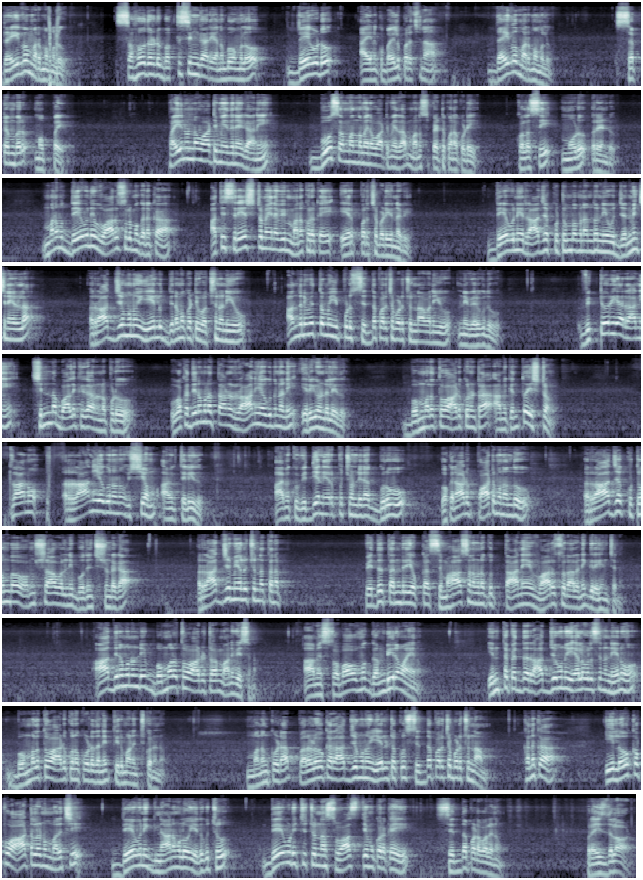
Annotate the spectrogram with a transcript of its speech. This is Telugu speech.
దైవ మర్మములు. సహోదరుడు భక్తి సింగ్ గారి అనుభవంలో దేవుడు ఆయనకు బయలుపరిచిన దైవ మర్మములు. సెప్టెంబర్ ముప్పై. పైనున్న వాటి మీదనే కానీ భూ సంబంధమైన వాటి మీద మనసు పెట్టుకొనకుడి. కొలసి మూడు రెండు. మనము దేవుని వారసులము గనక అతి శ్రేష్టమైనవి మన కొరకై ఏర్పరచబడి ఉన్నవి. దేవుని రాజ కుటుంబమునందు నీవు జన్మించిన ఎడల రాజ్యమును ఏలు దినమొకటి వచ్చుననియు అందునిమిత్తము ఇప్పుడు సిద్ధపరచబడుచున్నావనియు నీవెరుగుదువు విక్టోరియా రాణి చిన్న బాలికగా ఉన్నప్పుడు ఒక దినమున తాను రాణి అగుదునని ఎరిగి ఉండలేదు. బొమ్మలతో ఆడుకునుట ఆమెకెంతో ఇష్టం. తాను రాణి అగునను విషయం ఆమెకు తెలియదు ఆమెకు విద్య నేర్పుచుండిన గురువు ఒకనాడు పాఠమునందు రాజ కుటుంబ వంశావళిని బోధించుచుండగా రాజ్యమేలుచున్న తన పెద్ద తండ్రి యొక్క సింహాసనమునకు తానే వారసురాలని గ్రహించను. ఆ దినము నుండి బొమ్మలతో ఆడుట మానివేశను ఆమె స్వభావము గంభీరమాయను. ఇంత పెద్ద రాజ్యమును ఏలవలసిన నేను బొమ్మలతో ఆడుకొనకూడదని తీర్మానించుకొను మనం కూడా పరలోక రాజ్యమును ఏలుటకు సిద్ధపరచబడుచున్నాం. కనుక ఈ లోకపు ఆటలను మరచి దేవుని జ్ఞానములో ఎదుగుచు దేవుడిచ్చుచున్న స్వాస్థ్యము కొరకై సిద్ధపడవలను. Praise the lord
